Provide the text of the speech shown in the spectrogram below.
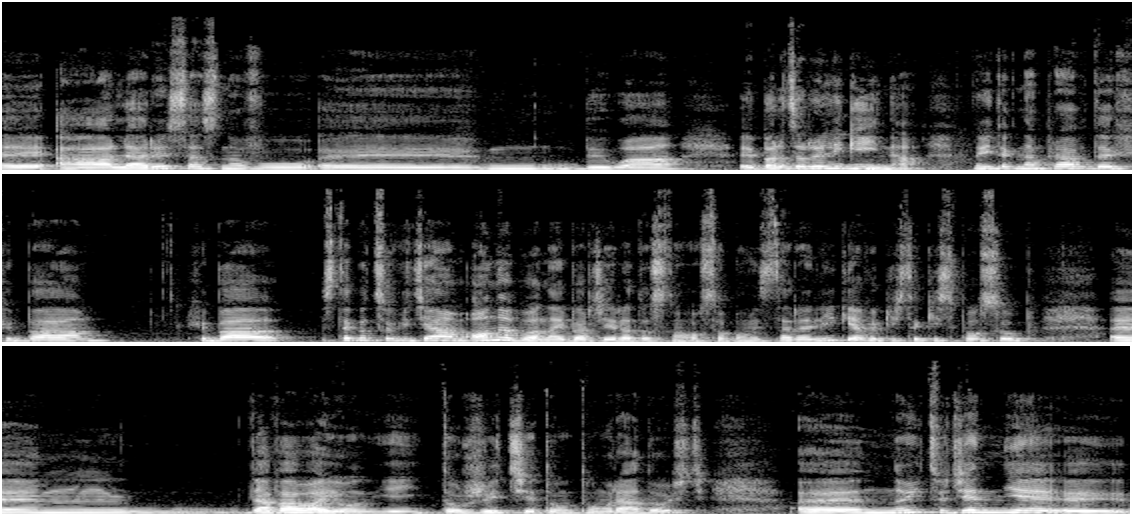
E, A Larysa znowu e, była e, bardzo religijna. No i tak naprawdę chyba, chyba z tego co widziałam, ona była najbardziej radosną osobą, więc ta religia w jakiś taki sposób em, dawała ją, jej to życie, tą, tą radość. E, No i codziennie y,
